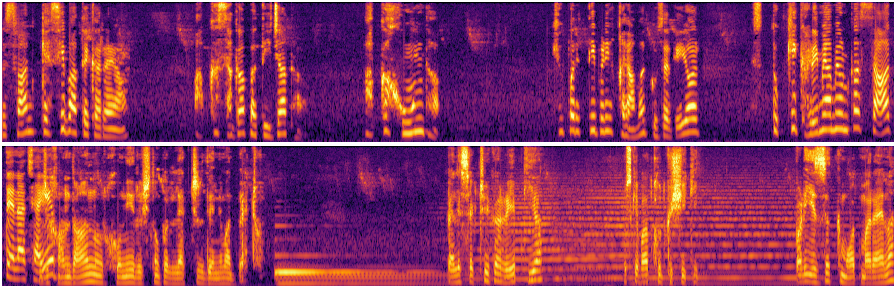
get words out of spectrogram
रिजवान कैसी बातें कर रहे हैं आप? आपका सगा भतीजा था। आपका खून था। क्यों पर इतनी बड़ी कयामत गुजर गई और इस दुख की घड़ी में हमें उनका साथ देना चाहिए। खानदान और खूनी रिश्तों पर लेक्चर देने मत बैठो। पहले सेक्रेटरी का रेप किया उसके बाद खुदकुशी की। बड़ी इज़्ज़त का मौत मरा है ना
